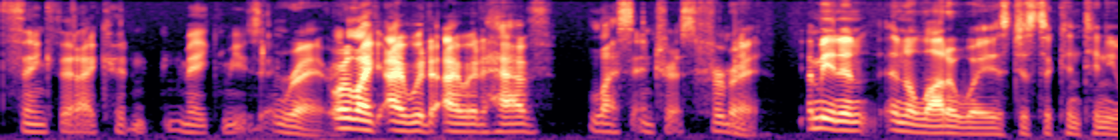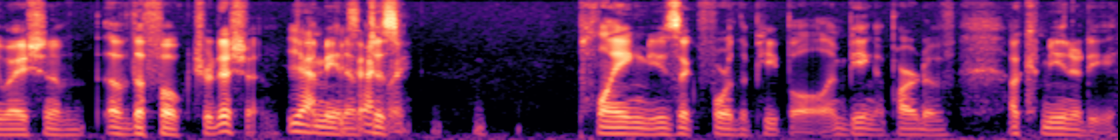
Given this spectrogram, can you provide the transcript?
think that I could make music Right, or like I would I would have less interest for me Right. I mean, in, in a lot of ways, just a continuation of, of the folk tradition. yeah I mean, exactly. of just playing music for the people and being a part of a community.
